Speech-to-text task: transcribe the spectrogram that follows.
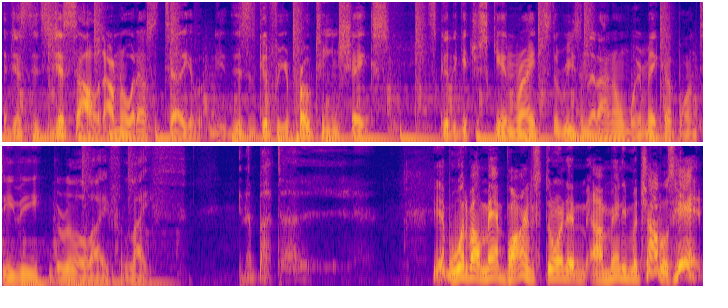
It just it's just solid. I don't know what else to tell you. This is good for your protein shakes. It's good to get your skin right. It's the reason that I don't wear makeup on TV. Gorilla Life, life in a bottle. Yeah, but what about Matt Barnes throwing at uh, Manny Machado's head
